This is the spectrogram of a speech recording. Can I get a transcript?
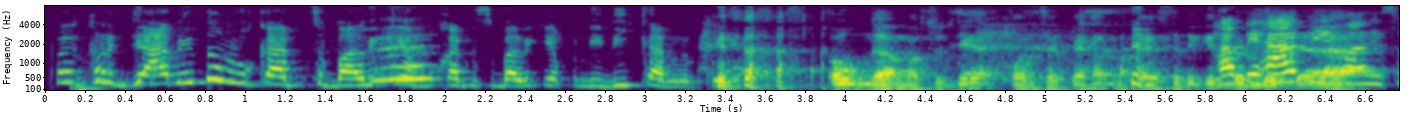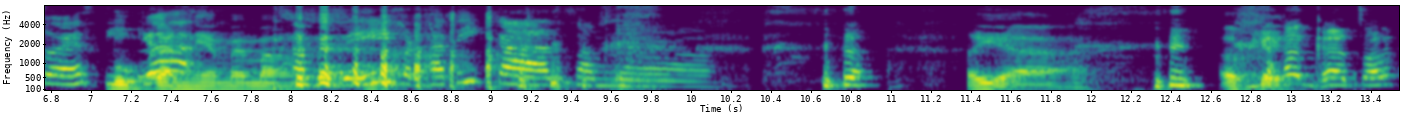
pekerjaan itu bukan sebaliknya bukan sebaliknya pendidikan ngerti nggak? Oh enggak, maksudnya konsepnya kan makanya sedikit Hati-hati berbeda. mahasiswa S3 Bukannya memang KBBI perhatikan Samuel. oh iya. Oke. Enggak, soalnya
